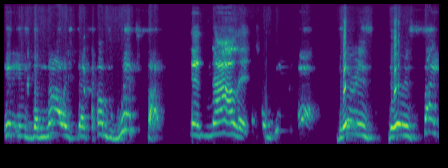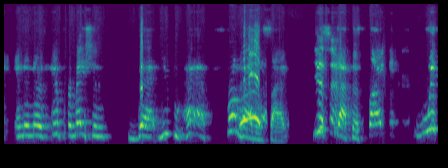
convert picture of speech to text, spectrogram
it is the knowledge that comes with sight. The knowledge. There is there is sight and then there's information that you have from having sight. Yes, You sir. got the sight with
